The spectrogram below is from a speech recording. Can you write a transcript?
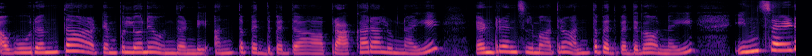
ఆ ఊరంతా టెంపుల్లోనే ఉందండి. అంత పెద్ద పెద్ద ప్రాకారాలు ఉన్నాయి ఎంట్రన్స్లు మాత్రం అంత పెద్ద పెద్దగా ఉన్నాయి. ఇన్సైడ్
